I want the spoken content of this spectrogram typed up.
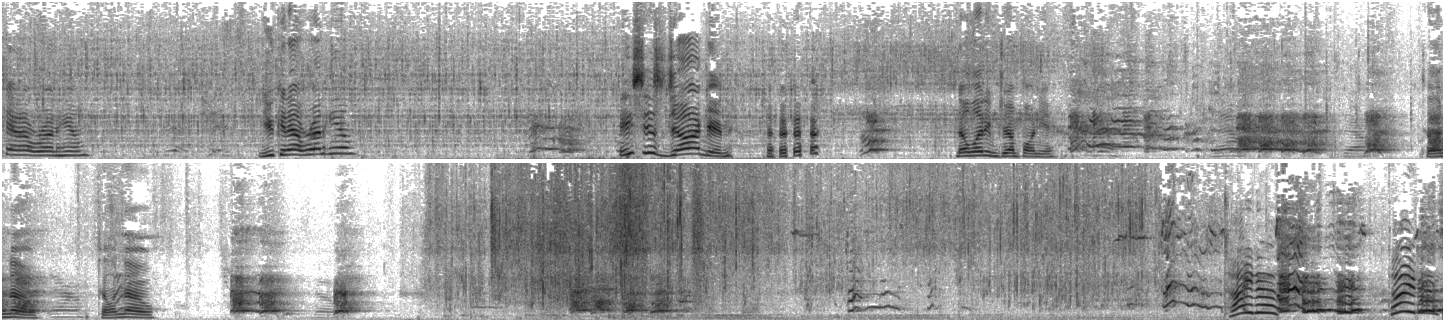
Can't outrun him. You can outrun him? He's just jogging. Don't let him jump on you. Tell him no. Tell him no. Titus! Titus!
